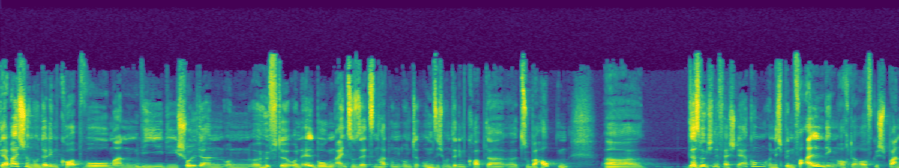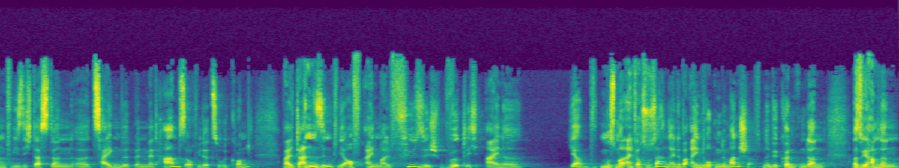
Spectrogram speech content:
der weiß schon unter dem Korb, wo man wie die Schultern und äh, Hüfte und Ellbogen einzusetzen hat, um, um, um sich unter dem Korb da äh, zu behaupten. Äh, das ist wirklich eine Verstärkung und ich bin vor allen Dingen auch darauf gespannt, wie sich das dann äh, zeigen wird, wenn Matt Harms auch wieder zurückkommt, weil dann sind wir auf einmal physisch wirklich eine, ja, muss man einfach so sagen, eine beeindruckende Mannschaft. Ne? Wir könnten dann, also wir haben dann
